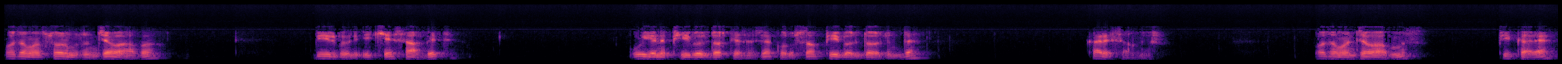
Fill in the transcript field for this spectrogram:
O zaman sorumuzun cevabı 1 bölü 2 sabit. U yerine pi bölü 4 yazacak olursam pi bölü 4'ün de karesi alınıyor. O zaman cevabımız pi kare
